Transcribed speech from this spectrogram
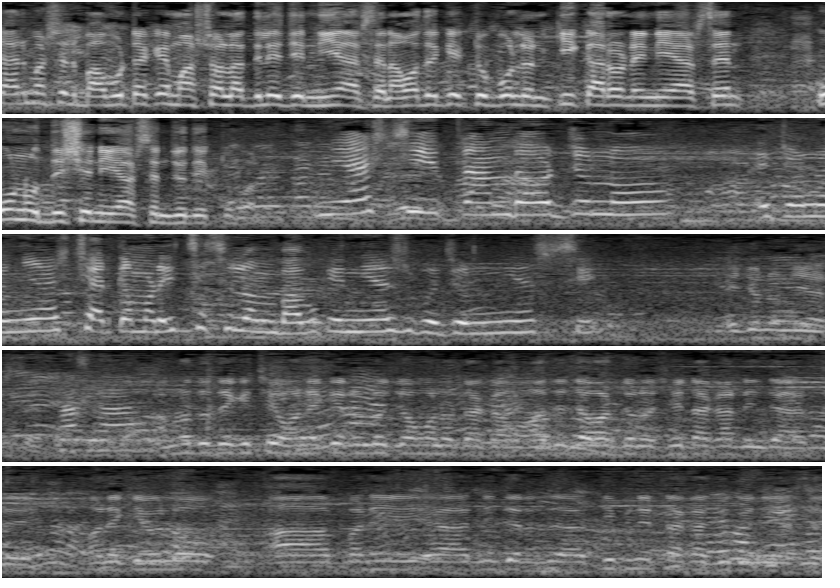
চার মাসের বাবুটাকে মাসাল্লাহ দিলে যে নিয়ে আসছেন আমাদেরকে একটু বললেন কি কারণে নিয়ে আসছেন কোন উদ্দেশ্যে নিয়ে আসছেন যদি একটু বলেন। নিয়ে আসছি ত্রাণ দেওয়ার জন্য এই জন্য নিয়ে আসছি। আর কি আমার ইচ্ছা ছিল আমি বাবুকে নিয়ে আসব জন্য নিয়ে আসছি। এই জন্য নিয়ে আসছে। আমরা তো দেখেছি অনেকের হলো জমানো টাকা হজে যাওয়ার জন্য সেই টাকা নিয়ে আসছে। অনেকে হলো মানে নিজের টিফিনের টাকা জমে নিয়ে আসে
